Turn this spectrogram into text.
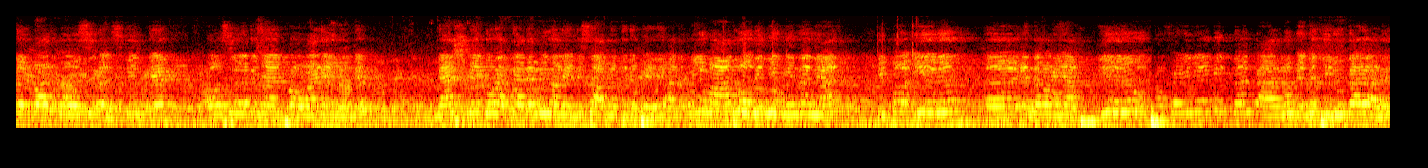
ഒരുപാട് കോഴ്സുകൾ സ്കിൻ കെയർ കോഴ്സുകളൊക്കെ ഞാൻ പ്രൊവൈഡ് ചെയ്യുന്നുണ്ട്. നാഷ് മേക്കൂർ അക്കാദമി എന്നാണ് എന്റെ സ്ഥാപനത്തിന്റെ പേര്. അതിൽ മാത്രം ഒതുങ്ങി നിന്ന ഞാൻ ഇപ്പൊ ഈ ഒരു എന്താ പറയാ ഈ ഒരു പ്രൊഫൈലിലേക്ക് എത്താൻ കാരണം എന്റെ തിരുക്കാരാണ്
